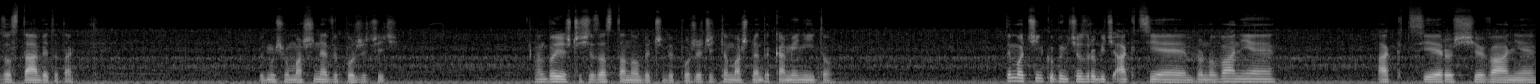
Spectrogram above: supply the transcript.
zostawię to tak. Bym musiał maszynę wypożyczyć. Albo jeszcze się zastanowię, czy wypożyczyć tą maszynę do kamieni i to. W tym odcinku bym chciał zrobić akcję bronowanie, akcję rozsiewanie.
